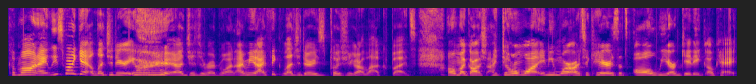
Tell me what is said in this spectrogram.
Come on. I at least want to get a legendary or a gingerbread one. I mean, I think legendary is pushing our luck, but oh my gosh, I don't want any more Arctic hares. That's all we are getting. Okay.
